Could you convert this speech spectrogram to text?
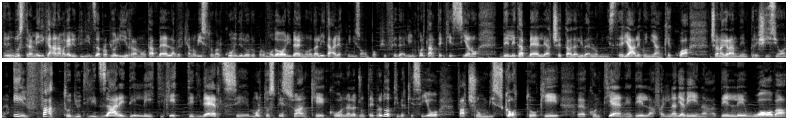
e un'industria americana magari utilizza proprio l'IRAN o tabella perché hanno visto che alcuni dei loro pomodori vengono dall'Italia e quindi sono un po' più fedeli. L'importante è che siano delle tabelle accettate a livello ministeriale, quindi anche qua c'è una grande imprecisione. E il fatto di utilizzare delle etichette diverse, molto molto spesso anche con l'aggiunta di prodotti, perché se io faccio un biscotto che eh, contiene della farina di avena, delle uova,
